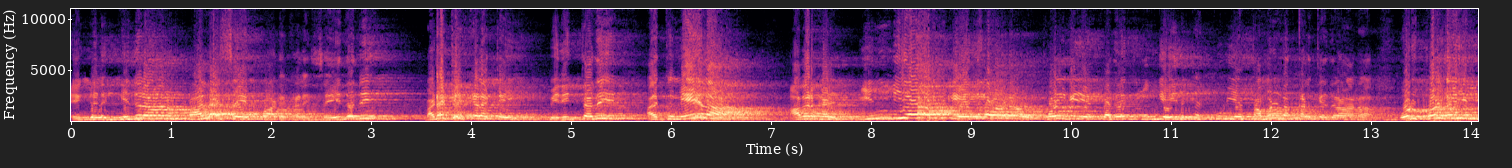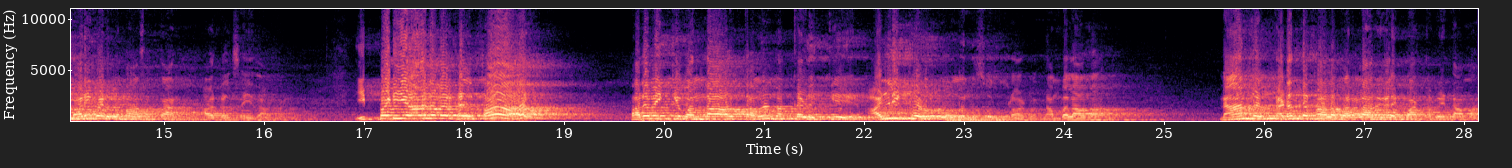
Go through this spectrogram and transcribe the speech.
எங்களுக்கு எதிரான பல செயற்பாடுகளை செய்தது வடக்கு கிழக்கை பிரித்தது அதுக்கு மேலா அவர்கள் இந்தியாவுக்கு எதிரான ஒரு கொள்கை என்பது இங்கே இருக்கக்கூடிய தமிழ் மக்களுக்கு எதிரான ஒரு கொள்கையின் மறுபடிதமாகத்தான் அவர்கள் செய்தார்கள். இப்படியானவர்கள் தான் பதவிக்கு வந்தால் தமிழ் மக்களுக்கு அள்ளி கொடுப்போம் என்று சொல்கிறார்கள். நம்பலாமா? நாங்கள் கடந்த கால வரலாறுகளை பார்க்க வேண்டாமா?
